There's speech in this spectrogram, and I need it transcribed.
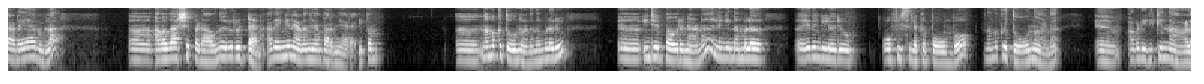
തടയാനുള്ള അവകാശപ്പെടാവുന്ന ഒരു റിട്ടേൺ അതെങ്ങനെയാണെന്ന് ഞാൻ പറഞ്ഞുതരാം. ഇപ്പം നമുക്ക് തോന്നുകയാണ് നമ്മളൊരു ഇന്ത്യൻ പൗരനാണ് അല്ലെങ്കിൽ നമ്മൾ ഏതെങ്കിലും ഒരു ഓഫീസിലൊക്കെ പോകുമ്പോൾ നമുക്ക് തോന്നുകയാണ് അവിടെ ഇരിക്കുന്ന ആൾ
